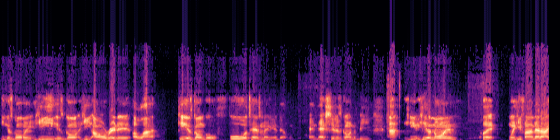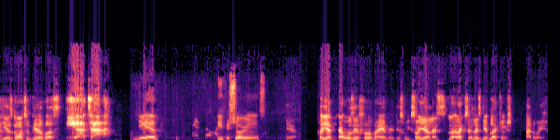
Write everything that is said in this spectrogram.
He is going. He is going. He already a lot. He is going to go full Tasmanian devil, and that shit is going to be. I, he he annoying, but when he find that out, he is going to give us theater. yeah, he for sure is. Yeah, but yeah, that was it for Miami this week. So yeah, let's like I said, let's get Black Ink out of the way.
